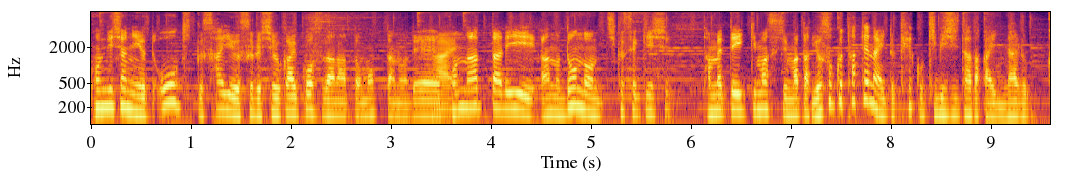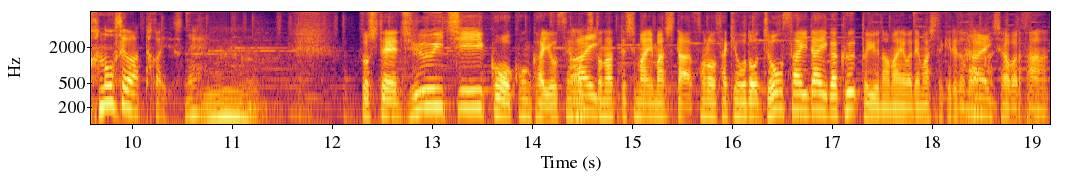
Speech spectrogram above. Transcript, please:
コンディションによって大きく左右する周回コースだなと思ったので、はいこの辺りあのどんどん蓄積し貯めていきますしまた予測立てないと結構厳しい戦いになる可能性は高いですね。そして11位以降今回予選落ちとなってしまいました、その先ほど城西大学という名前は出ましたけれども、はい。柏原さん。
